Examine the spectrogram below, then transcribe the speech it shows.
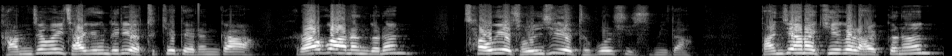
감정의 작용들이 어떻게 되는가라고 하는 것은 차후에 존실에 더 볼 수 있습니다. 단지 하나 기억을 할 것은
